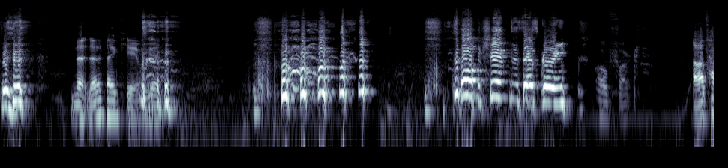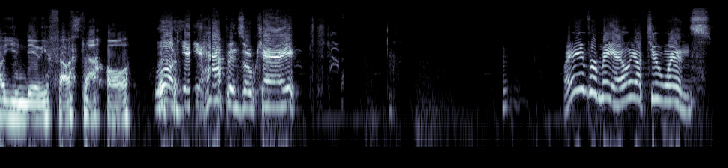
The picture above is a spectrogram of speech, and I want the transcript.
no, no, thank you. We're good. "Oh shit, that's green." Oh fuck. I love how you nearly fell in that hole. Look, it happens, okay? Aim for me, I only got two wins.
